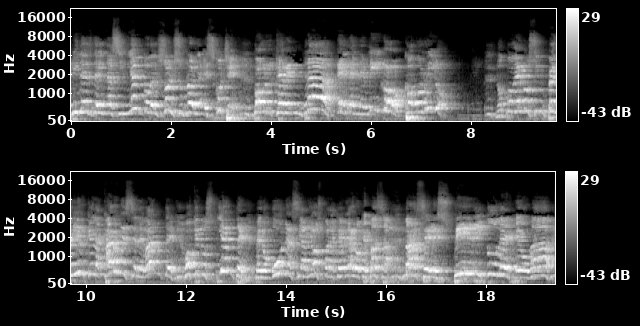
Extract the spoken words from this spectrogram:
y desde el nacimiento del sol su gloria. Escuche, porque vendrá el enemigo como río. No podemos impedir que la carne se levante o que nos tiente, pero únase a Dios para que vea lo que pasa. Mas el Espíritu de Jehová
